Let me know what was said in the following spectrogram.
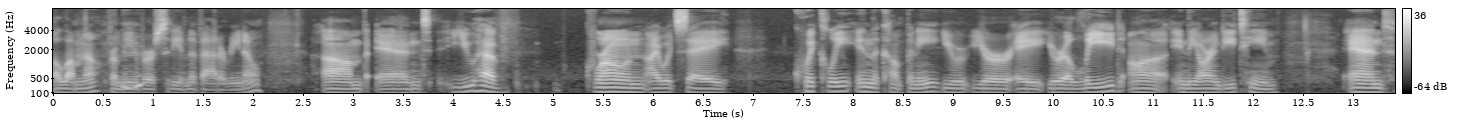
alumna from the University of Nevada, Reno, um, and you have grown, I would say, quickly in the company. You're you're a you're a lead uh, in the R and D team, and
